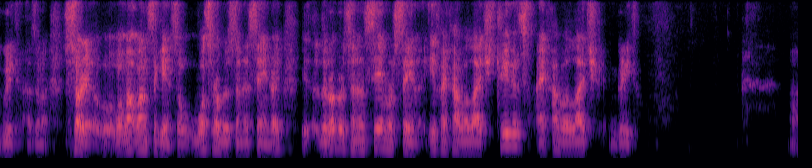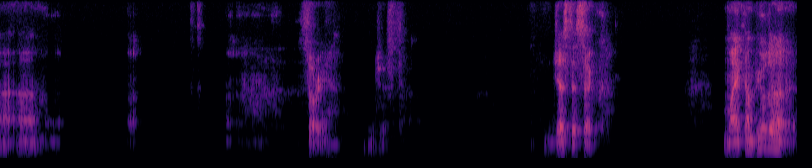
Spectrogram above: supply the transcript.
grid as a sorry once again so what's robertson is saying right? The robertson and Seymour saying if i have a large treewidth i have a large grid. Uh, sorry just just a sec my computer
